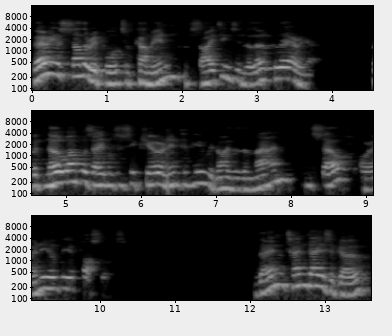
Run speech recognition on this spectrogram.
Various other reports have come in of sightings in the local area, but no one was able to secure an interview with either the man himself or any of the apostles. Then, 10 days ago,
